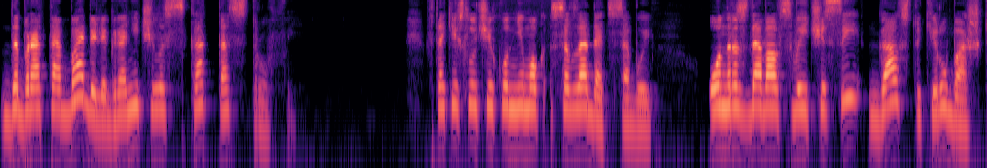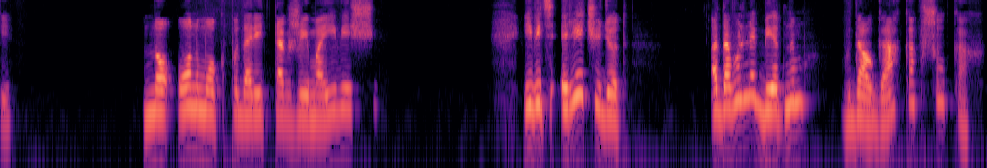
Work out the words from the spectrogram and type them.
доброта Бабеля граничила с катастрофой. В таких случаях он не мог совладать с собой. Он раздавал свои часы, галстуки, рубашки. Но он мог подарить также и мои вещи. И ведь речь идет о довольно бедном, в долгах, как в шелках,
